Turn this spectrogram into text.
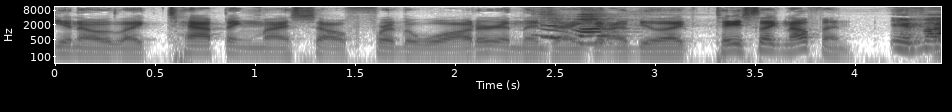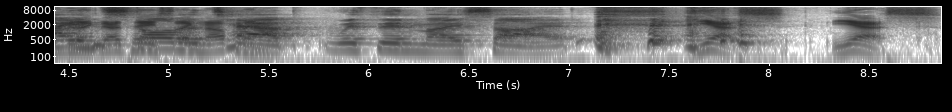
you know, like tapping myself for the water and then drank it, I- I'd be like, tastes like nothing. if I like tastes installed like a tap within my side. yes, yes.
